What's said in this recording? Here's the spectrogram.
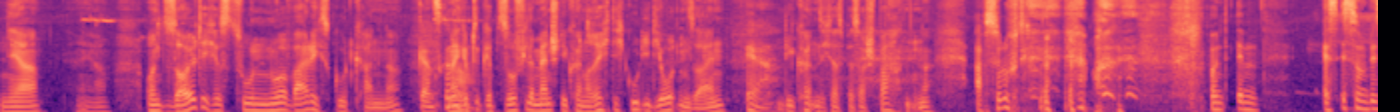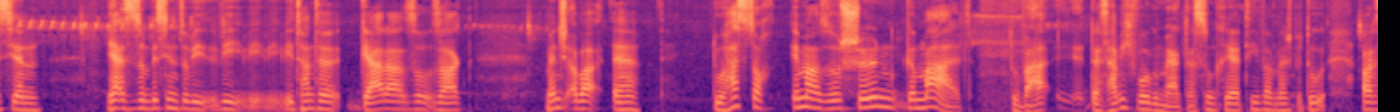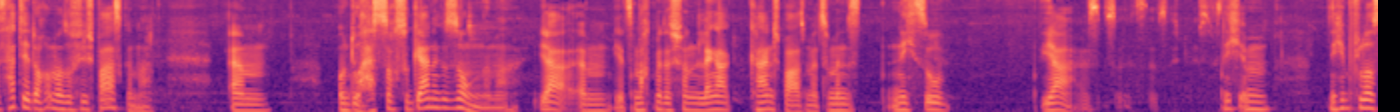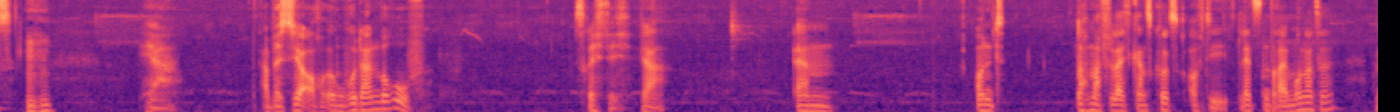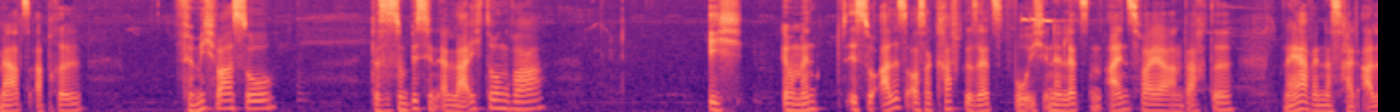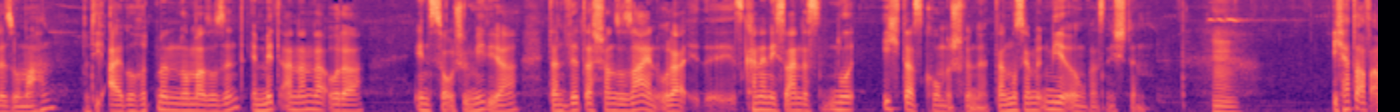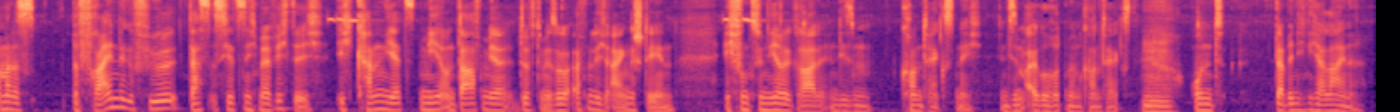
Ja, ja. Und sollte ich es tun, nur weil ich es gut kann, ne? Ganz genau. Es gibt, gibt so viele Menschen, die können richtig gut Idioten sein. Ja. Die könnten sich das besser sparen, ne? Absolut. Und im, es ist so ein bisschen, ja, es ist so ein bisschen so wie, wie, wie, wie Tante Gerda so sagt, Mensch, aber äh, du hast doch immer so schön gemalt. Du war, das habe ich wohl gemerkt, dass du ein kreativer Mensch bist. Du, aber das hat dir doch immer so viel Spaß gemacht. Ähm, und du hast doch so gerne gesungen immer. Ja, ähm, jetzt macht mir das schon länger keinen Spaß mehr. Zumindest nicht so, ja, es, es, es, es ist nicht im, nicht im Fluss. Mhm. Ja. Aber es ist ja auch irgendwo dein Beruf. Ist richtig, ja. Ähm, und nochmal vielleicht ganz kurz auf die letzten drei Monate, März, April. Für mich war es so, dass es so ein bisschen Erleichterung war. Ich, im Moment ist so alles außer Kraft gesetzt, wo ich in den letzten ein, zwei Jahren dachte, naja, wenn das halt alle so machen und die Algorithmen nun mal so sind, im Miteinander oder in Social Media, dann wird das schon so sein. Oder es kann ja nicht sein, dass nur ich das komisch finde. Dann muss ja mit mir irgendwas nicht stimmen. Hm. Ich hatte auf einmal das befreiende Gefühl, das ist jetzt nicht mehr wichtig. Ich kann jetzt mir und darf mir, dürfte mir sogar öffentlich eingestehen, ich funktioniere gerade in diesem Kontext nicht, in diesem Algorithmen-Kontext. Mhm. Und da bin ich nicht alleine.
